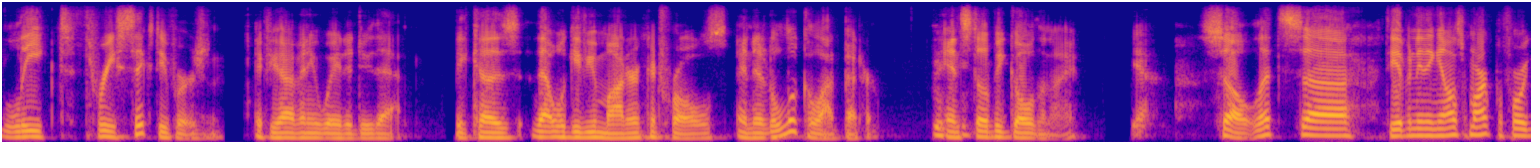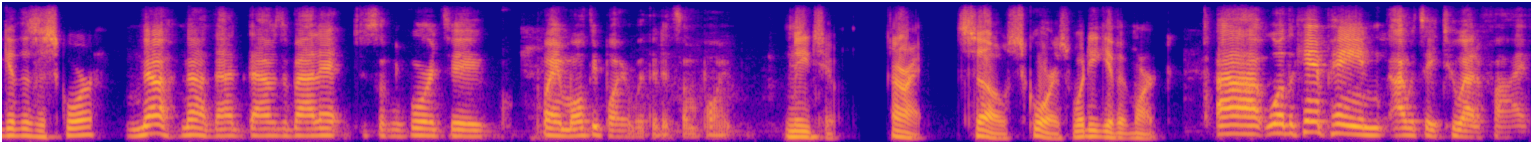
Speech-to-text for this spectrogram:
leaked 360 version if you have any way to do that because that will give you modern controls and it'll look a lot better and still be GoldenEye. Yeah. So let's. uh Do you have anything else, Mark, before we give this a score? No, no, that that was about it. Just looking forward to playing multiplayer with it at some point. Me too. All right. So scores. What do you give it, Mark? Uh, well, the campaign, I would say two out of five.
